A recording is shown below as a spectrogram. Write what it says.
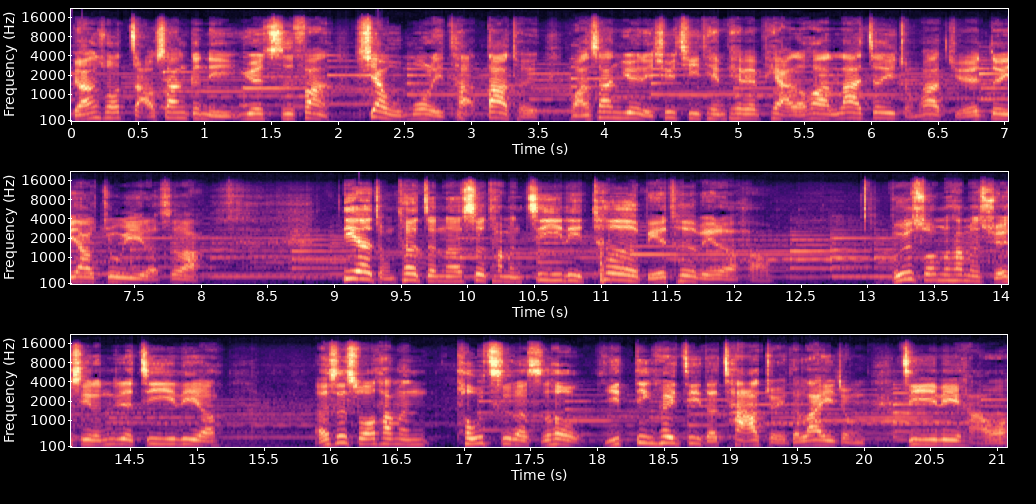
比方说早上跟你约吃饭，下午摸你大大腿，晚上约你去七天啪啪啪的话，那这一种话绝对要注意了，是吧？第二种特征呢，是他们记忆力特别特别的好，不是说他们学习能力的记忆力哦，而是说他们偷吃的时候一定会记得插嘴的那一种记忆力好哦。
